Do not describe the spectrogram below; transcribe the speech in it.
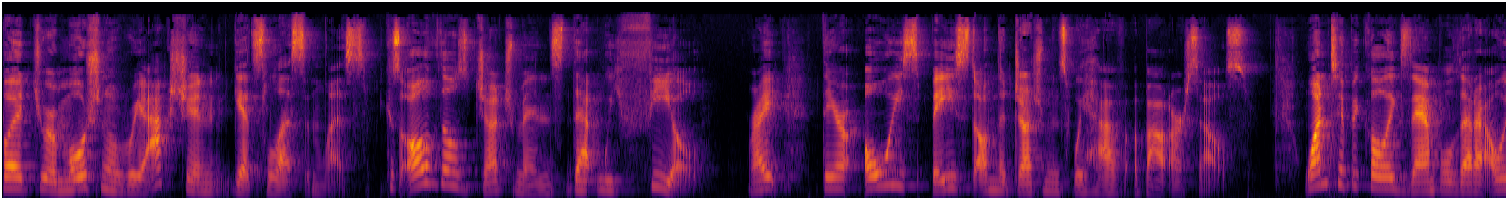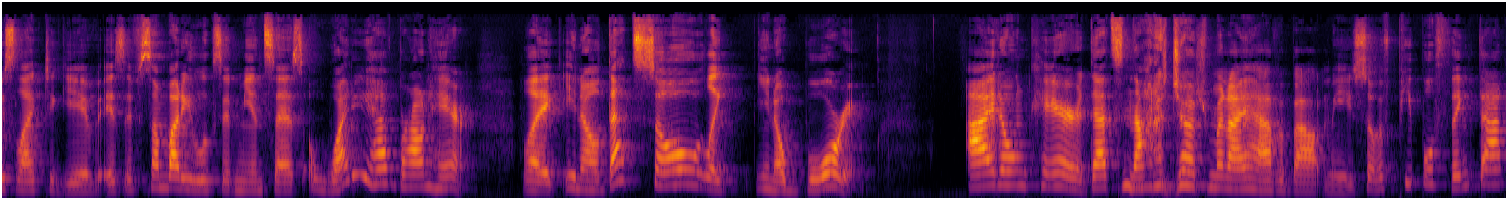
but your emotional reaction gets less and less. Because all of those judgments that we feel, right, they are always based on the judgments we have about ourselves. One typical example that I always like to give is if somebody looks at me and says, oh, Why do you have brown hair? Like, you know, that's so, like, you know, boring. I don't care. That's not a judgment I have about me. So if people think that,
